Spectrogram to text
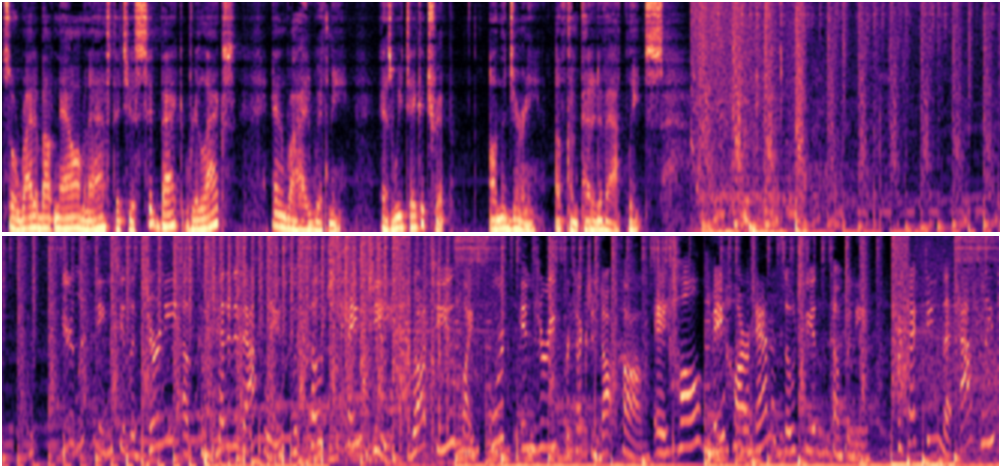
So, right about now, I'm going to ask that you sit back, relax, and ride with me as we take a trip on the journey of competitive athletes. Of competitive athletes with Coach KG. Brought to you by SportsInjuryProtection.com, a Hall, Mahar, and Associates company, protecting the athletes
